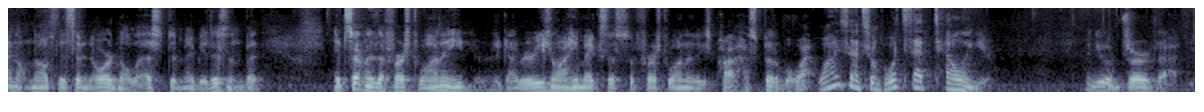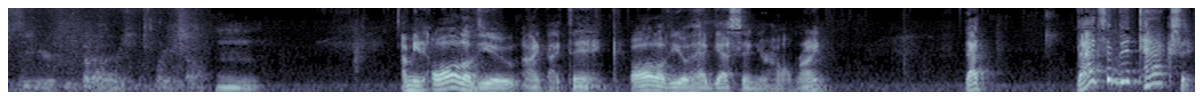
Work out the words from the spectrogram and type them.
I don't know if this is an ordinal list. Maybe it isn't, but it's certainly the first one. And he there's got to be a reason why he makes this the first one, and he's hospitable. Why, why is that so? What's that telling you when you observe that? So you put others before yourself. I mean, all of you, I, I think, all of you have had guests in your home, right? That that's a bit taxing.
